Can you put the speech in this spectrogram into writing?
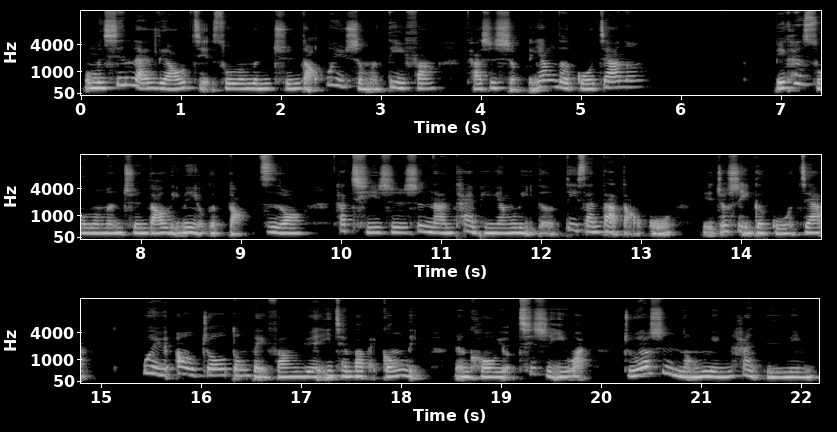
我们先来了解所罗门群岛位于什么地方，它是什么样的国家呢？别看所罗门群岛里面有个“岛”字哦，它其实是南太平洋里的第三大岛国，也就是一个国家，位于澳洲东北方约一千八百公里，人口有七十一万，主要是农民和渔民。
